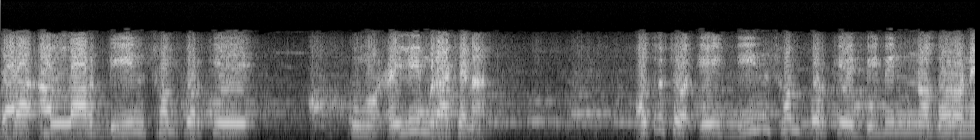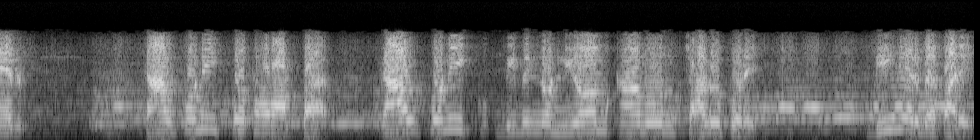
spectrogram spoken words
যারা আল্লাহর দিন সম্পর্কে কোনো এলিম রাখে না অথচ এই দিন সম্পর্কে বিভিন্ন ধরনের কাল্পনিক কথাবার্তা, কাল্পনিক বিভিন্ন নিয়ম কানুন চালু করে দিনের ব্যাপারে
